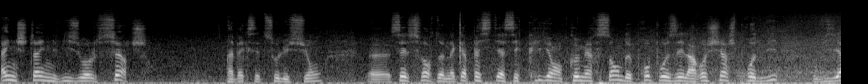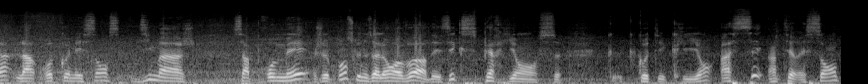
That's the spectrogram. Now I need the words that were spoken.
Einstein Visual Search avec cette solution, euh, Salesforce donne la capacité à ses clients commerçants de proposer la recherche produit via la reconnaissance d'image. Ça promet, je pense que nous allons avoir des expériences côté client assez intéressantes.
